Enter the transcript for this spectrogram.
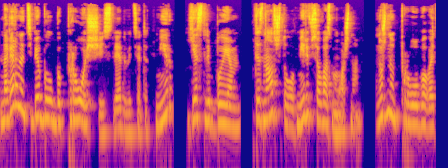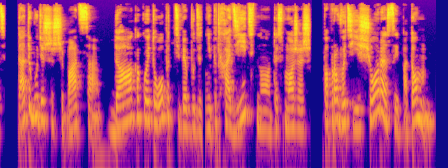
наверное, тебе было бы проще исследовать этот мир, если бы ты знал, что в мире все возможно. Нужно пробовать. Да, ты будешь ошибаться. Да, какой-то опыт тебе будет не подходить, но ты сможешь попробовать еще раз, и потом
